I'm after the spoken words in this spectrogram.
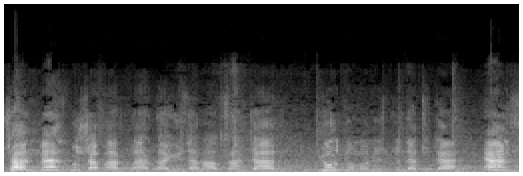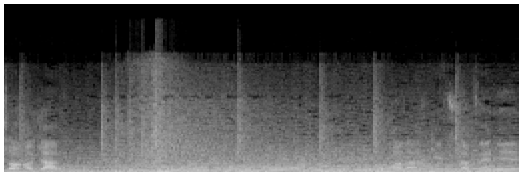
sönmez bu şafaklarda yüzen alsancak, yurdumun üstünde tüten en son ocak. Malazgirt zaferi,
